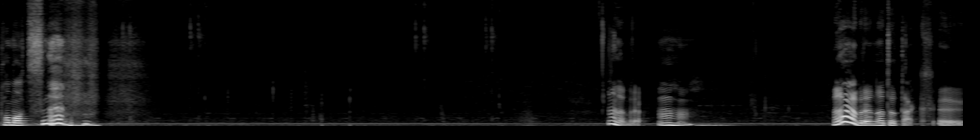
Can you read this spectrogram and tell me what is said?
pomocne. No dobra. Mhm. No dobra, no to tak. Y,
